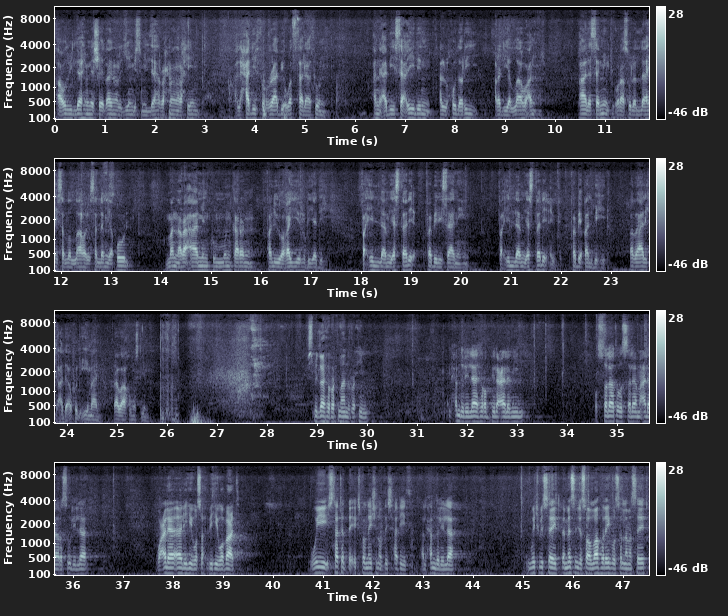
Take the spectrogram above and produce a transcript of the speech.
أعوذ بالله من الشيطان الرجيم. بسم الله الرحمن الرحيم. الحديث الرابع والثلاثون. عن أبي سعيد الخدري رضي الله عنه قال سمعت رسول الله صلى الله عليه وسلم يقول من رأى منكم منكرا فليغير بيده فإن لم يستطع فبلسانه فإن لم يستطع فبقلبه. فذلك أضعف الإيمان. رواه مسلم. بسم الله الرحمن الرحيم الحمد لله رب العالمين والصلاة والسلام على رسول الله وعلى آله وصحبه وبعد We started the explanation of this hadith, Alhamdulillah, in which we said, the Messenger sallallahu alayhi wasallam said,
